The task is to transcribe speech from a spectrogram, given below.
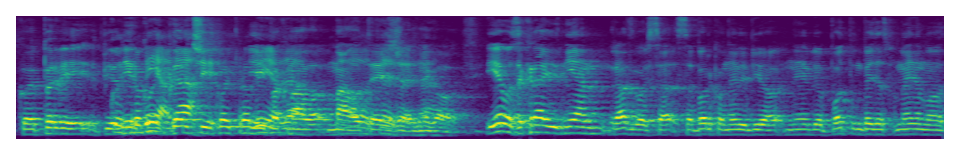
koji je prvi pionir koji, probija, da, krči koji probija, ipak da. malo, malo, Malo teže, teže, da. nego. I evo za kraj nijedan razgovor sa, sa Borkom ne bi bio, ne bi bio potpun bez da spomenemo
